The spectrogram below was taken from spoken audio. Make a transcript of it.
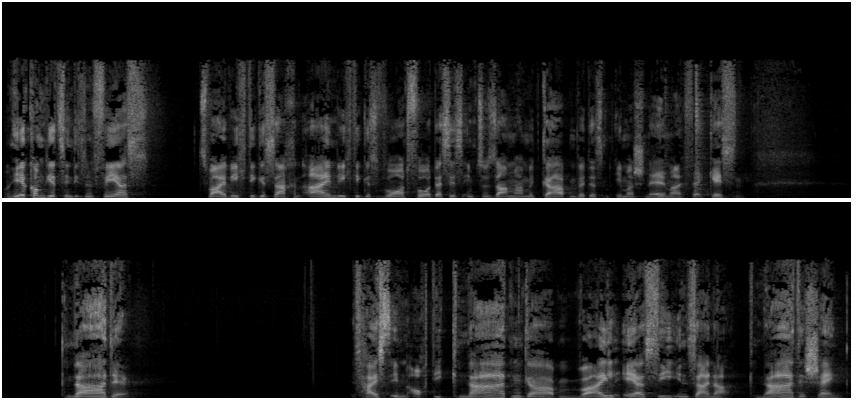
Und hier kommt jetzt in diesem Vers zwei wichtige Sachen, ein wichtiges Wort vor, das ist im Zusammenhang mit Gaben, wird das immer schnell mal vergessen. Gnade. Es heißt eben auch die Gnadengaben, weil er sie in seiner Gnade schenkt.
